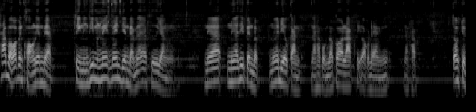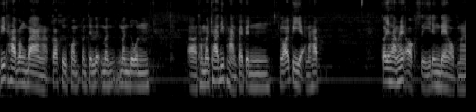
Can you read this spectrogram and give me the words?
ถ้าบอกว่าเป็นของเรียนแบบสิ่งหนึ่งที่มันไม่ไม่เรียนแบบไม่ได้ก็คืออย่าง เนื้อเนื้อที่เป็นแบบเนื้อเดียวกันนะครับ ผมแล้วก็รักที่ออกแดงนี้นะครับ ตรงจุดที่ทาบางๆอะก็คือพอมันจะมันมันโดนธรรมชาติที่ผ่านไปเป็นร้อยปีอะนะครับ ก็จะทำให้ออกสีแดงๆออกมา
